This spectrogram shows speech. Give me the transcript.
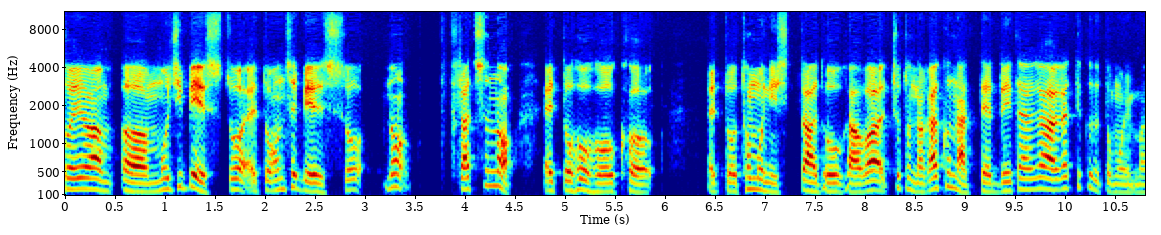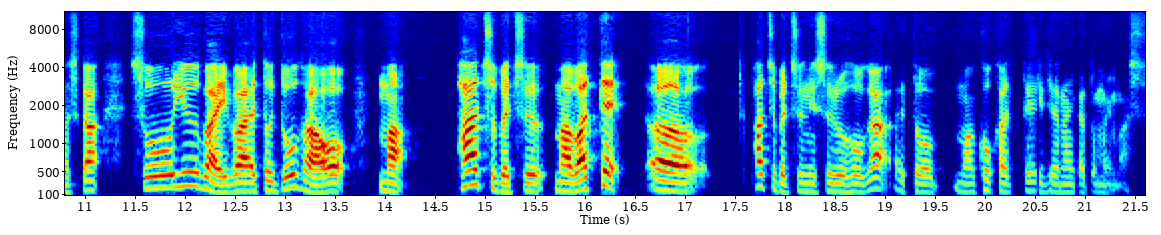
例えば、文字ベースと、えっと、音声ベースの2つの、えっと、方法をこう、えっと、共にした動画はちょっと長くなってデータが上がってくると思いますが、そういう場合は、えっと、動画を、まあ、パーツ別、まあ、割って、パーツ別にする方が、えっと、まあ、効果的じゃないかと思います。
